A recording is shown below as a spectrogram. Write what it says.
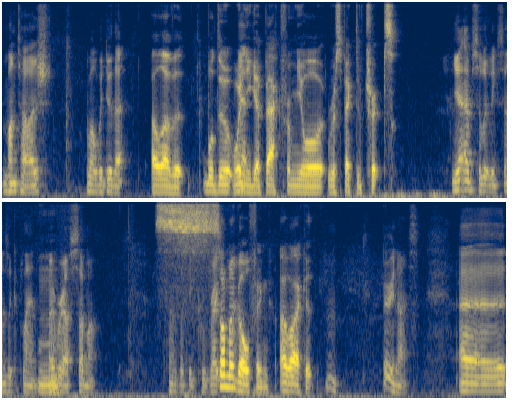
montage while we do that. I love it. We'll do it when Yeah. you get back from your respective trips. Yeah, absolutely. Sounds like a plan. Over our summer. Sounds like a great Summer plan. golfing. I like it. Very nice. Uh,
